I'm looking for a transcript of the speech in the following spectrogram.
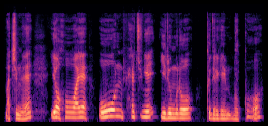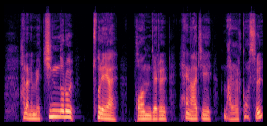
마침내 여호와의 온 회중의 이름으로 그들에게 묻고 하나님의 진노를 초래할 범죄를 행하지 말 것을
